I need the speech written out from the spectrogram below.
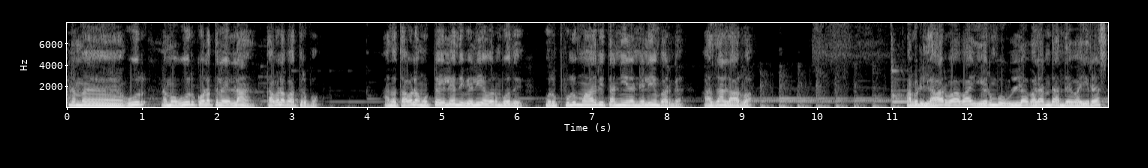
நம்ம ஊர் நம்ம ஊர் குளத்துல எல்லாம் தவளை பார்த்துருப்போம். அந்த தவளை முட்டையிலேருந்து வெளியே வரும்போது ஒரு புழு மாதிரி தண்ணியில் நெளியும் பாருங்க. அதுதான் லார்வா. அப்படி லார்வாவாக எறும்பு உள்ளே வளர்ந்த அந்த வைரஸ்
